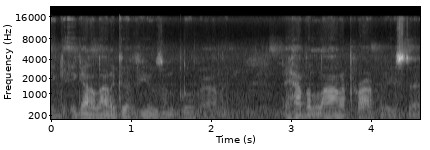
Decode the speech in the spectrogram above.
it, it got a lot of good views in Blue Valley. They have a lot of properties there.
